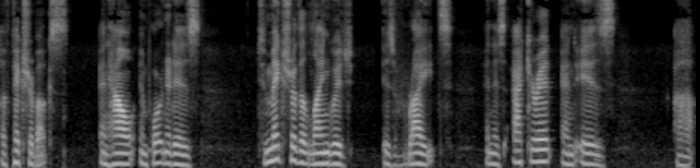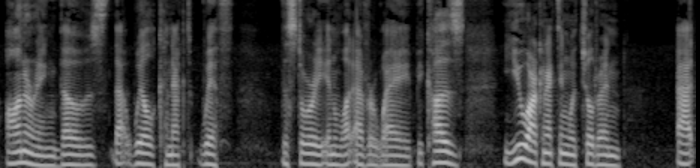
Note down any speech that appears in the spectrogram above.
of picture books and how important it is to make sure the language is right and is accurate and is uh, honoring those that will connect with the story in whatever way because you are connecting with children at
